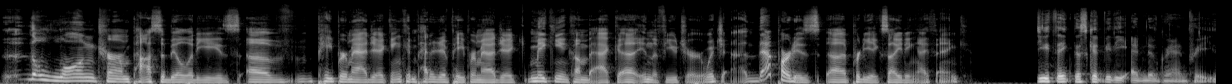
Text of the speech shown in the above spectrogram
the long-term possibilities of paper magic and competitive paper magic making a comeback uh, in the future, which uh, that part is uh, pretty exciting, I think do you think this could be the end of Grand Prix?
